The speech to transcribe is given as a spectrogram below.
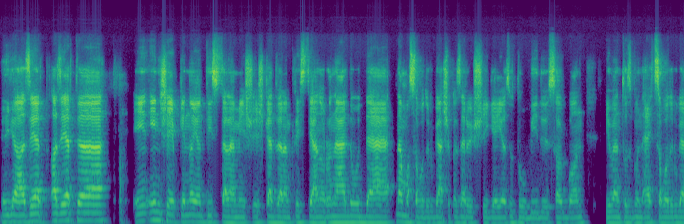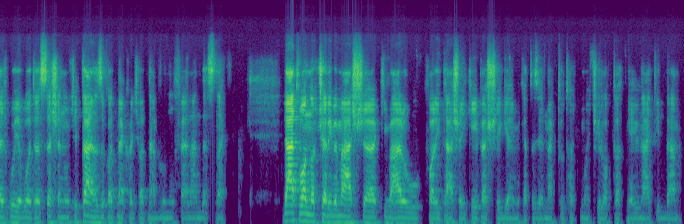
igen, azért, azért én, én is egyébként nagyon tisztelem és, és kedvelem Cristiano Ronaldo, de nem a szabadrúgások az erősségei az utóbbi időszakban. Juventusban egy szabadrúgás gólya volt összesen, úgyhogy talán azokat meghagyhatná Bruno Fernándeznek. De hát vannak cserébe más kiváló kvalitásai, képességei, amiket azért meg tudhat majd csillogtatni a Unitedben.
